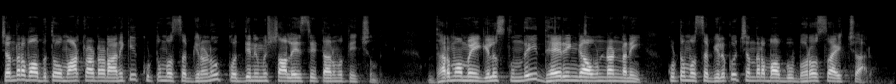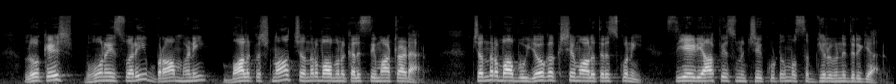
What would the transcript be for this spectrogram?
చంద్రబాబుతో మాట్లాడడానికి కుటుంబ సభ్యులను కొద్ది నిమిషాలే సిట్ అనుమతించింది. ధర్మమే గెలుస్తుంది ధైర్యంగా ఉండండని కుటుంబ సభ్యులకు చంద్రబాబు భరోసా ఇచ్చారు. లోకేష్ భువనేశ్వరి బ్రాహ్మణి బాలకృష్ణ చంద్రబాబును కలిసి మాట్లాడారు. చంద్రబాబు యోగక్షేమాలు తెలుసుకుని సిఐడి ఆఫీసు నుంచి కుటుంబ సభ్యులు వెనుదిరిగారు.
